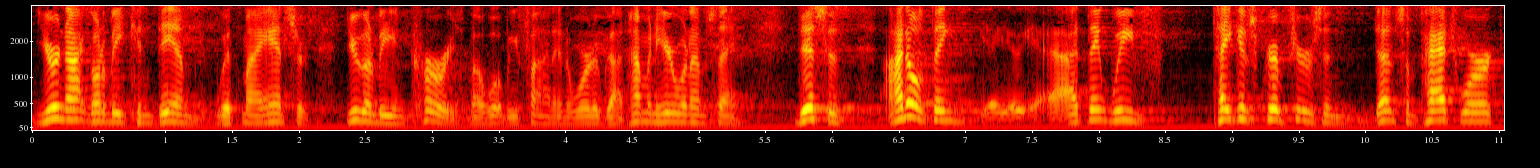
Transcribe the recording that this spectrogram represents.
you're not going to be condemned with my answers. You're going to be encouraged by what we find in the Word of God. How many hear what I'm saying? This is, I don't think, I think we've taken scriptures and done some patchwork,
